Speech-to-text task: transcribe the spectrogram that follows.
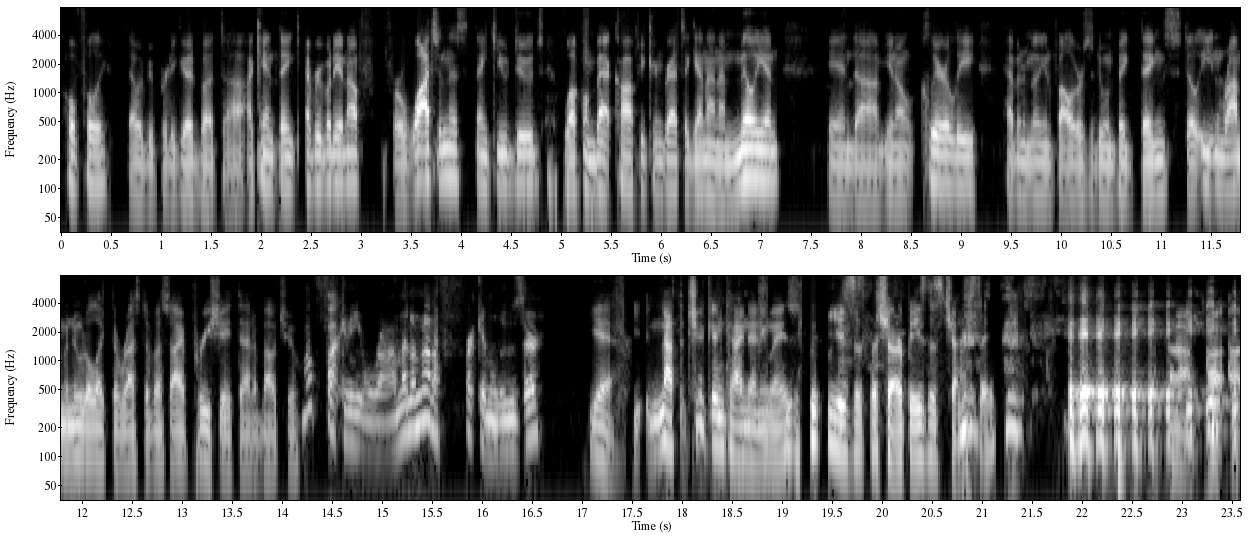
Hopefully, that would be pretty good. But uh, I can't thank everybody enough for watching this. Thank you, dudes. Welcome back, Coffee. Congrats again on a million. And, um, you know, clearly having a million followers is doing big things. Still eating ramen noodle like the rest of us. I appreciate that about you. I don't fucking eat ramen. I'm not a freaking loser. Yeah. Not the chicken kind, anyways. Uses the sharpies as chopsticks. Uh, uh, uh,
